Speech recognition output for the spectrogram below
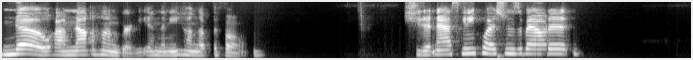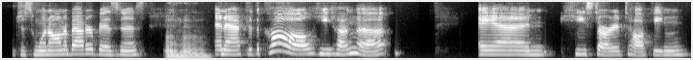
No, I'm not hungry. And then he hung up the phone. She didn't ask any questions about it, just went on about her business. Mhm. And after the call, he hung up and he started talking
